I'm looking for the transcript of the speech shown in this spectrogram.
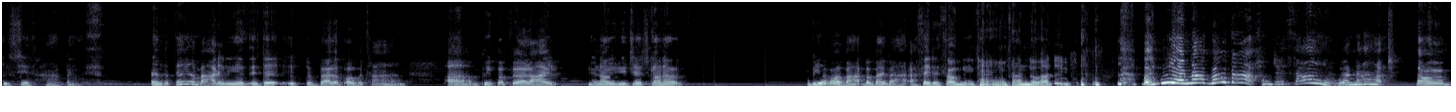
it just happens and the thing about it is, is that it developed over time. Um, people feel like, you know, you're just gonna be a robot. But baby, I, I say that so many times. I know I do. but we are not robots. I'm just saying, we're not. So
